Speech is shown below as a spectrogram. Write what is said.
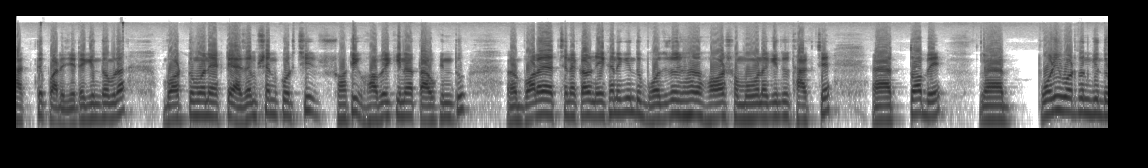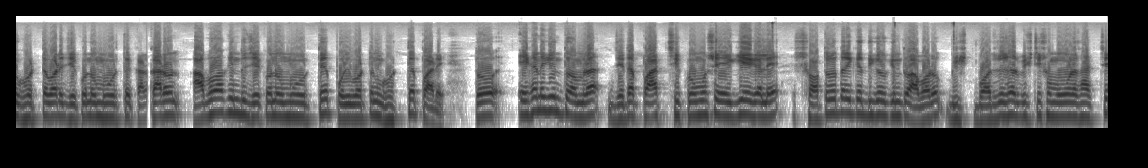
থাকতে পারে, যেটা কিন্তু আমরা বর্তমানে একটা অ্যাজামশন করছি, সঠিক হবে কি না তাও কিন্তু বলা যাচ্ছে না। কারণ এখানে কিন্তু বজ্রঝড় হওয়ার সম্ভাবনা কিন্তু থাকছে। তবে পরিবর্তন কিন্তু ঘটতে পারে যে কোনো মুহূর্তে কারণ আবহাওয়া কিন্তু যে কোনো মুহূর্তে পরিবর্তন ঘটতে পারে। তো এখানে কিন্তু আমরা যেটা পাচ্ছি, ক্রমশ এগিয়ে গেলে সতেরো তারিখের দিকেও কিন্তু আবারও বজ্রঝড় বৃষ্টির সম্ভাবনা থাকছে।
